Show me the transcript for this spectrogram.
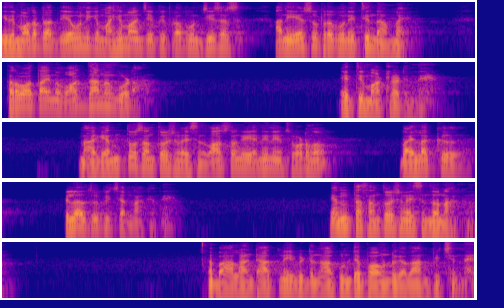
ఇది మొదట దేవునికి మహిమ అని చెప్పి ప్రభుని జీసస్ అని యేసు ప్రభుని ఎత్తింది అమ్మాయి. తర్వాత ఆయన వాగ్దానం కూడా ఎత్తి మాట్లాడింది. నాకు ఎంతో సంతోషం వేసింది. వాస్తవంగా ఇవన్నీ నేను చూడను. బై లక్ పిల్లలు చూపించారు నాకు అది. ఎంత సంతోషం వేసిందో నాకు. అబ్బా అలాంటి ఆత్మీయ బిడ్డ నాకుంటే బాగుండు కదా అనిపించింది.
